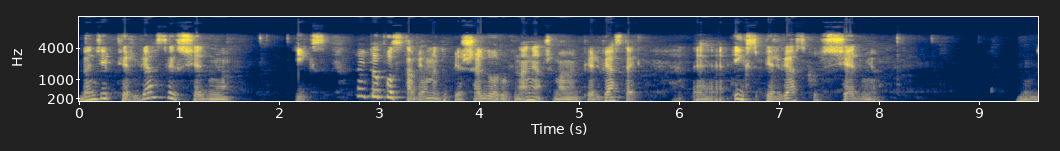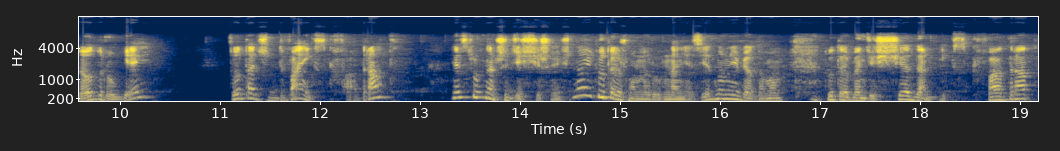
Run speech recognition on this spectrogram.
będzie pierwiastek z 7 x. No i to podstawiamy do pierwszego równania, czy mamy pierwiastek e, x pierwiastku z 7 do drugiej dodać 2x kwadrat jest równe 36. No i tutaj już mamy równanie z jedną niewiadomą. Tutaj będzie 7x kwadrat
